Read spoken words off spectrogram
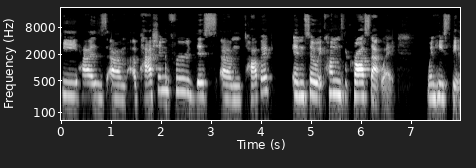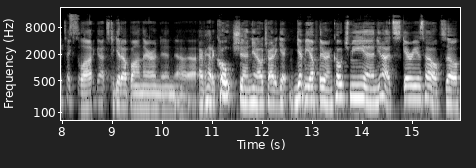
he has um, a passion for this um, topic. And so it comes across that way when he speaks. It takes a lot of guts to get up on there, and, and uh, I've had a coach, and you know, try to get get me up there and coach me, and you know, it's scary as hell. So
